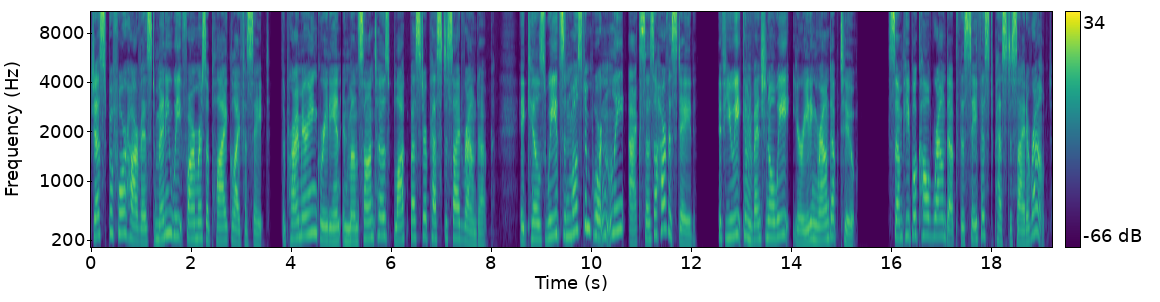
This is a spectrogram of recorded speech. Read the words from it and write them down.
Just before harvest, many wheat farmers apply glyphosate the primary ingredient in Monsanto's blockbuster pesticide Roundup. It kills weeds and, most importantly, acts as a harvest aid. If you eat conventional wheat, you're eating Roundup too. Some people call Roundup the safest pesticide around.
